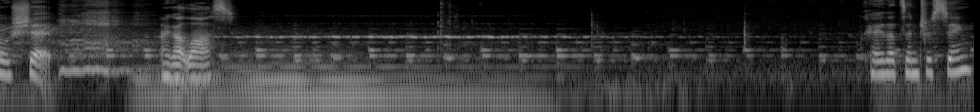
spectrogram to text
Oh shit. I got lost. Okay, that's interesting.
